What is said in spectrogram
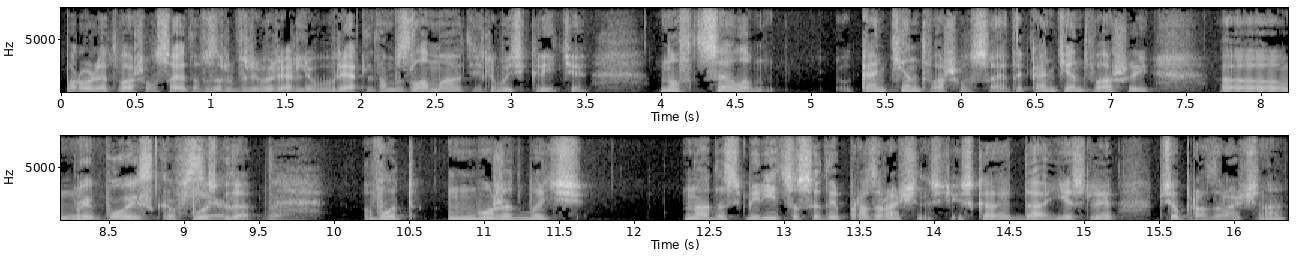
пароль от вашего сайта вряд ли, вряд ли там взломают, если вы секрете, но в целом контент вашего сайта, контент вашей... Э, поисков поиск, да. да. Вот, может быть, надо смириться с этой прозрачностью и сказать, да, если все прозрачно,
